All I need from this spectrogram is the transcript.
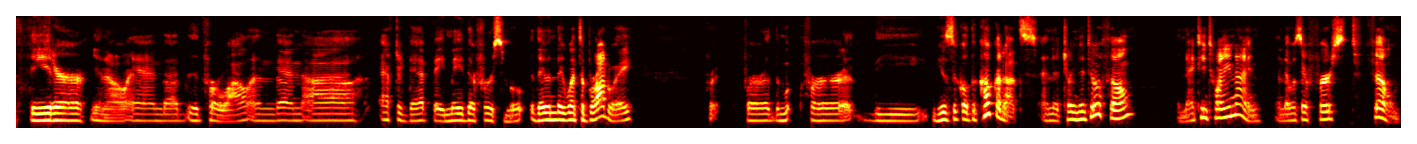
theater, you know, and uh, did for a while. And then uh, after that, they made their first move. Then they went to Broadway for for the for the musical The Cocoanuts, and it turned into a film in 1929, and that was their first film.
